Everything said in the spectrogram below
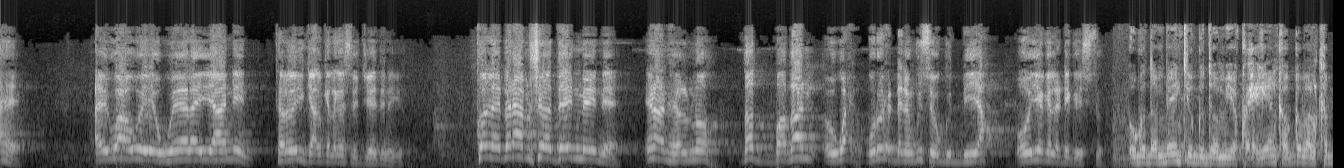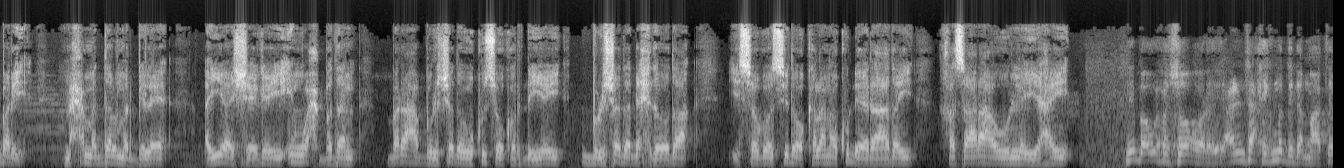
ahe ay waxa weeye weelayaanin talooyinka halka laga soo jeedinayo. Kollay baraha bulshada dayn mayne inaan helno dad badan oo wax qurux badan ku soo gudbiya oo iyaga la dhegaysto ugu dambayntii guddoomiye ku-xigeenka gobolka bari maxamed dalmar bile ayaa sheegay in wax badan baraha bulshada uu ku soo kordhiyey bulshada dhexdooda isagoo sidoo kalena ku dheeraaday khasaaraha uu leeyahay. Nin baa wuxuu soo qoray yani intaa xikmaddii dhammaatay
